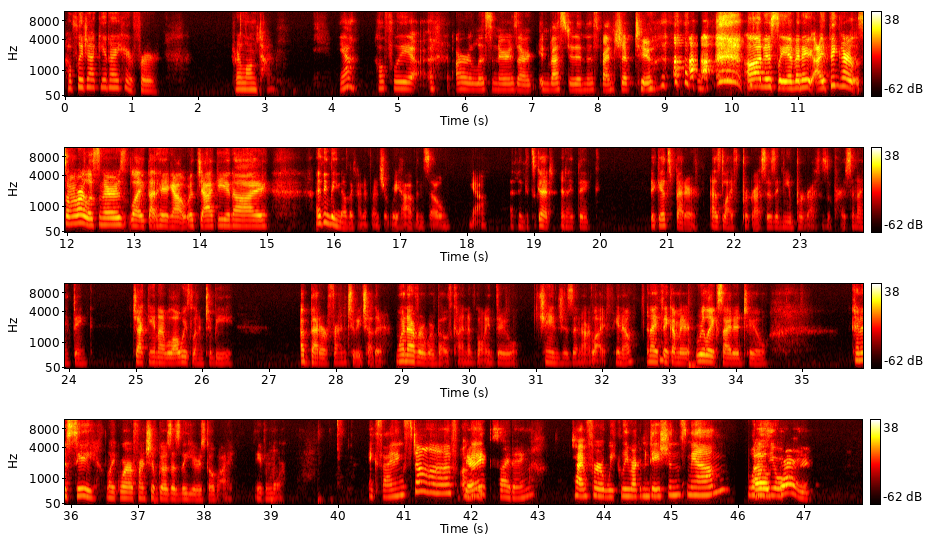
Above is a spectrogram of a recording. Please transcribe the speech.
hopefully Jackie and I are here for for a long time. Yeah. Hopefully uh, our listeners are invested in this friendship too. Honestly, if any, I think our some of our listeners like that hang out with Jackie and I I think they know the kind of friendship we have. And so, yeah, I think it's good. And I think it gets better as life progresses and you progress as a person. I think Jackie and I will always learn to be a better friend to each other whenever we're both kind of going through changes in our life, you know? And I think I'm really excited to kind of see like where our friendship goes as the years go by even more. Exciting stuff. Okay. Very exciting. Time for weekly recommendations, ma'am. What okay. is your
